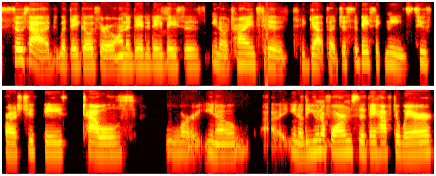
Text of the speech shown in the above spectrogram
so sad what they go through on a day-to-day basis, you know, trying to to get the just the basic needs, toothbrush, toothpaste, towels, or, you know, uh, you know, the uniforms that they have to wear.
